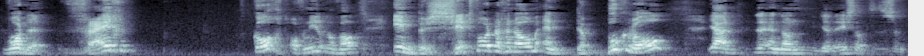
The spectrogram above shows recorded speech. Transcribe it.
worden vrijgekocht, of in ieder geval in bezit worden genomen. En de boekrol, ja, en dan ja, is dat, is een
